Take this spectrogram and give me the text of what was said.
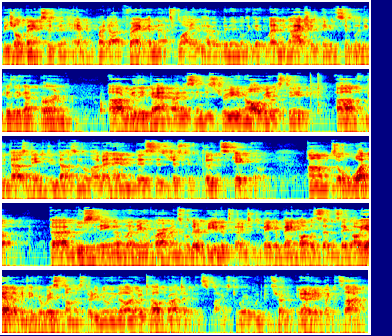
regional banks have been hampered by Dodd Frank, and that's why you haven't been able to get lending. I actually think it's simply because they got burned uh, really bad by this industry and all real estate uh, from 2008 to 2011, and this is just a good scapegoat. Um, so, what uh, loosening of lending requirements will there be that's going to make a bank all of a sudden say, "Oh yeah, let me take a risk on this $30 million hotel project that's five-story wood construction"? You know what I mean? Like it's not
